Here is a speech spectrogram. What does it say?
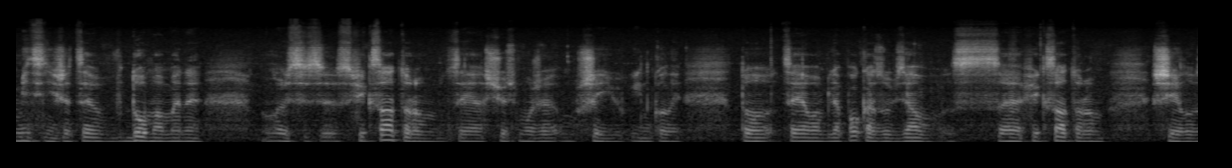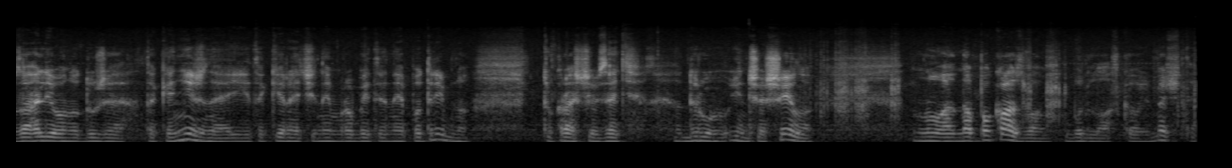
міцніше. Це вдома в мене ось з, фіксатором, це я щось може шию інколи. То це я вам для показу взяв з фіксатором шило. Взагалі воно дуже таке ніжне і такі речі ним робити не потрібно. То краще взяти другу, інше шило. Ну а на показ вам, будь ласка, ось бачите,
